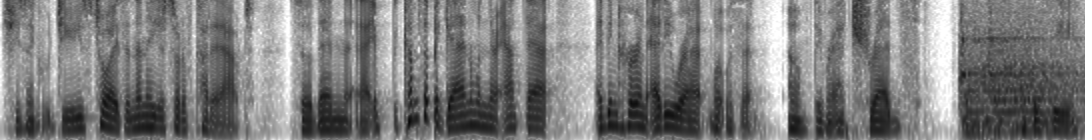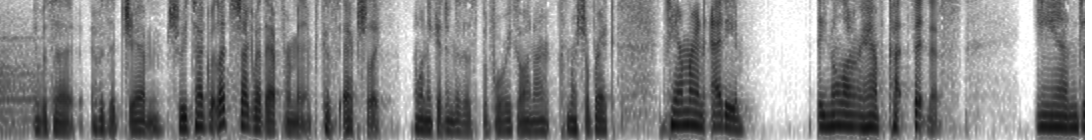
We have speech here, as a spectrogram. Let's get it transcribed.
She's like, do you use toys? And then they just sort of cut it out. So then uh, it comes up again when they're at that. I think her and Eddie were at, what was it? Oh, they were at Shreds with a Z. It was a, it was a gym. Should we talk about, let's talk about that for a minute because actually I want to get into this before we go on our commercial break. Tamra and Eddie, they no longer have cut fitness. And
